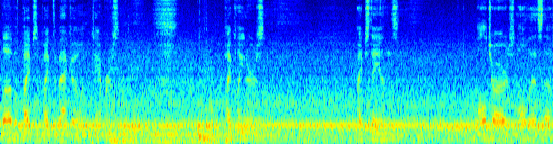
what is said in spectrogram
love of pipes and pipe tobacco and tampers and pipe cleaners and pipe stands and ball jars and all that stuff.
